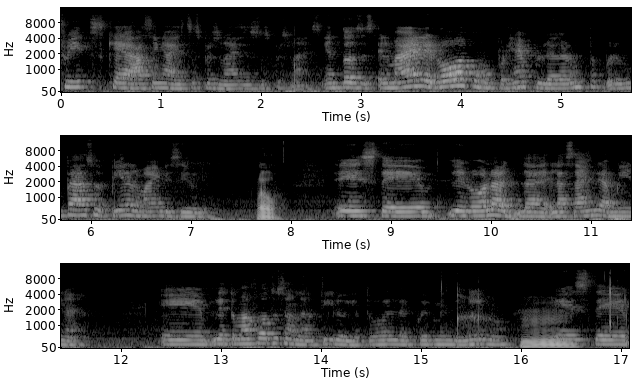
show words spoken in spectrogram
tweets que hacen a estos personajes, estos personajes. Entonces, el mae le roba como, por ejemplo, le agarra un, un pedazo de piel al mae invisible. Oh. Este, le roba la, la, la sangre a Mina. Eh, le toma fotos a Nautilo y a todo el equipment de Nemo. Mm. Este,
